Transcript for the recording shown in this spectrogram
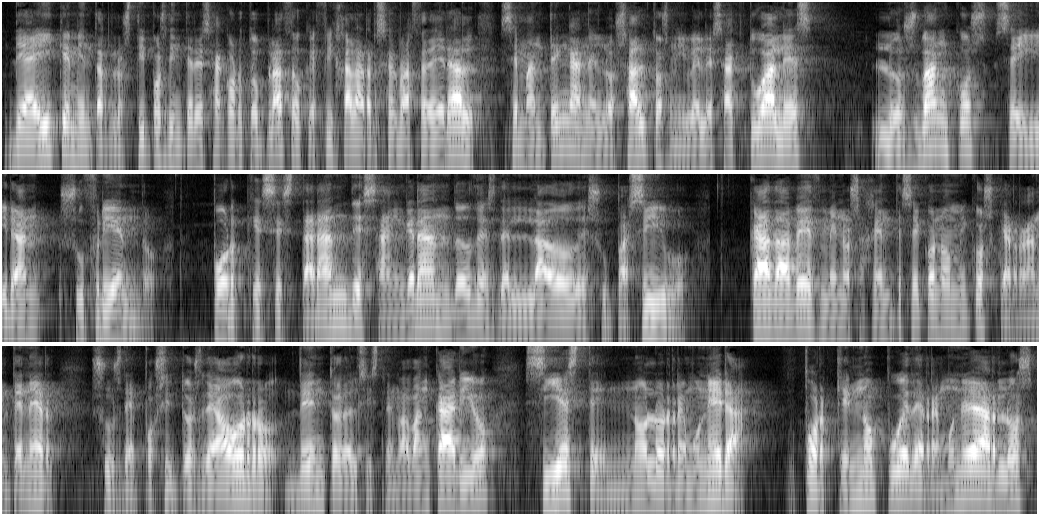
De ahí que mientras los tipos de interés a corto plazo que fija la Reserva Federal se mantengan en los altos niveles actuales, los bancos seguirán sufriendo, porque se estarán desangrando desde el lado de su pasivo. Cada vez menos agentes económicos querrán tener sus depósitos de ahorro dentro del sistema bancario si éste no los remunera porque no puede remunerarlos,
